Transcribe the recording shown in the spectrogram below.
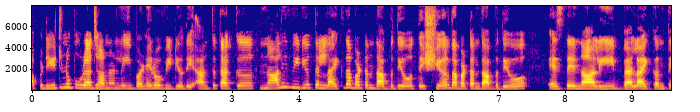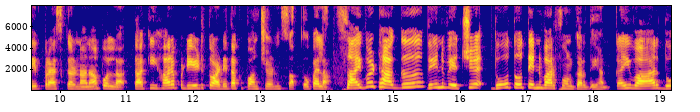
ਅਪਡੇਟ ਨੂੰ ਪੂਰਾ ਜਾਣਨ ਲਈ ਬਣੇ ਰਹੋ ਵੀਡੀਓ ਦੇ ਅੰਤ ਤੱਕ ਨਾਲ ਹੀ ਵੀਡੀਓ ਤੇ ਲਾਈਕ ਦਾ ਬਟਨ ਦੱਬ ਦਿਓ ਤੇ ਸ਼ੇਅਰ ਦਾ ਬਟਨ ਦੱਬ ਦਿਓ। ਇਸ ਦੇ ਨਾਲ ਹੀ ਬੈਲ ਆਈਕਨ ਤੇ ਪ੍ਰੈਸ ਕਰਨਾ ਨਾ ਭੁੱਲਣਾ, ਤਾਂ ਕਿ ਹਰ ਅਪਡੇਟ ਤੁਹਾਡੇ ਤੱਕ ਪਹੁੰਚਣ ਸਭ ਤੋਂ ਪਹਿਲਾਂ। ਸਾਈਬਰ ਠੱਗ ਦਿਨ ਵਿੱਚ 2 ਤੋਂ 3 ਵਾਰ ਫੋਨ ਕਰਦੇ ਹਨ। ਕਈ ਵਾਰ 2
